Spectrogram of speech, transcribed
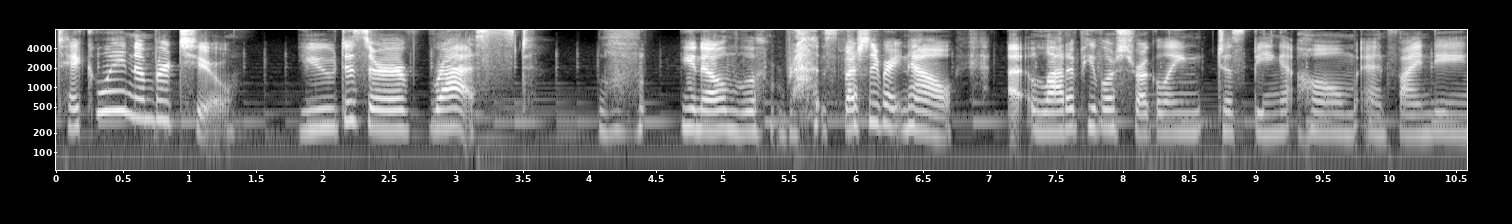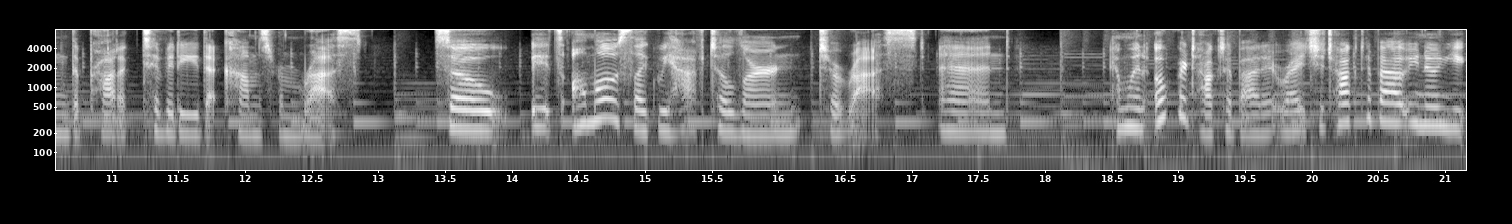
Takeaway number two you deserve rest. you know, especially right now, a lot of people are struggling just being at home and finding the productivity that comes from rest. So it's almost like we have to learn to rest. And and when Oprah talked about it, right, she talked about, you know, you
